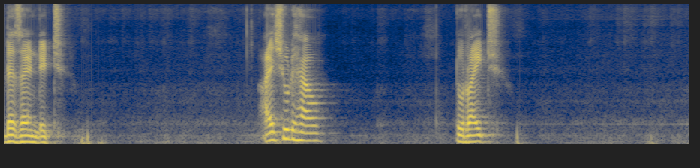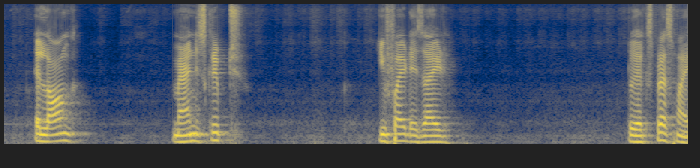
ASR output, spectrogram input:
designed it. I should have to write a long manuscript if I desired to express my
